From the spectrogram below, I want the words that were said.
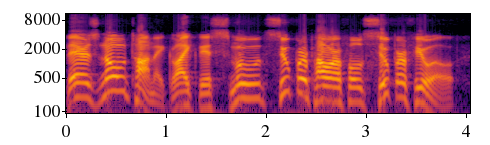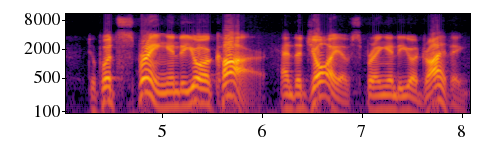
There's no tonic like this smooth, super powerful super fuel to put spring into your car and the joy of spring into your driving.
